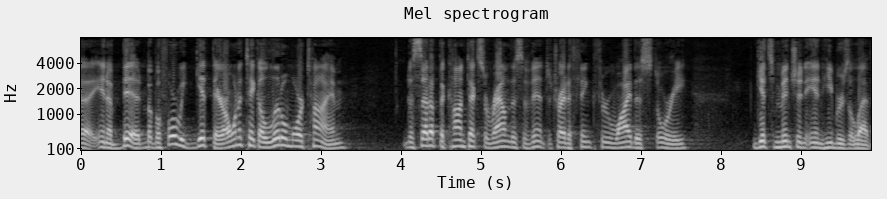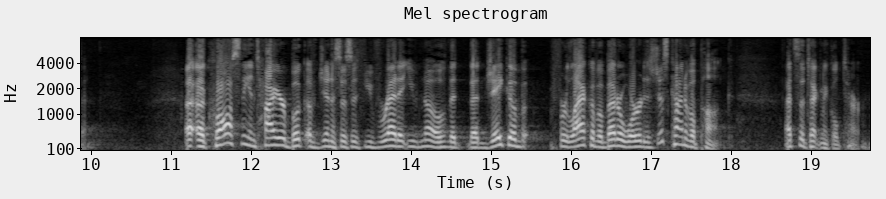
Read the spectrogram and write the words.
uh, in a bit, but before we get there, I want to take a little more time to set up the context around this event to try to think through why this story gets mentioned in Hebrews 11. Uh, across the entire book of Genesis, if you've read it, you know that, that Jacob for lack of a better word, is just kind of a punk. That's the technical term.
